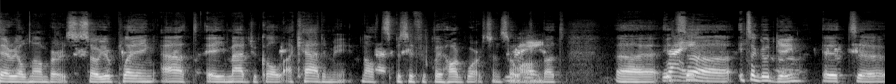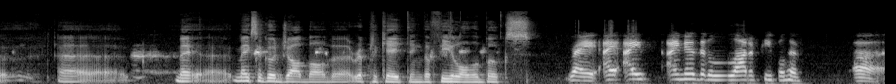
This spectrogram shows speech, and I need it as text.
serial numbers. So you're playing at a magical academy, not specifically Hogwarts and so Right. on. But uh, it's Right. a it's a good game. It uh, uh, ma- uh, makes a good job of uh, replicating the feel of the books. Right. I, I, I know that a lot of people have uh,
